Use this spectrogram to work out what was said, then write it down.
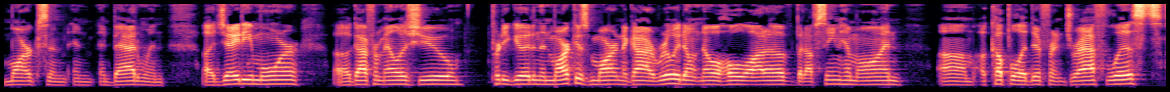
Marx and and, and Badwin. Uh, J.D. Moore, a guy from LSU, pretty good. And then Marcus Martin, a guy I really don't know a whole lot of, but I've seen him on um, a couple of different draft lists.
